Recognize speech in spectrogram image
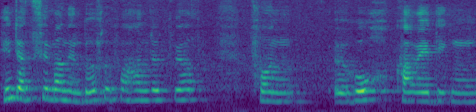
Hinterzimmern in Brüssel verhandelt wird von äh, hochkarätigen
